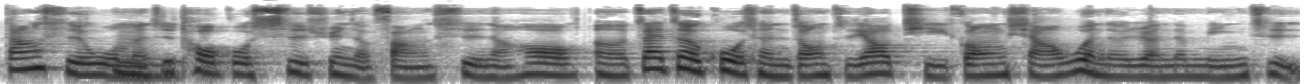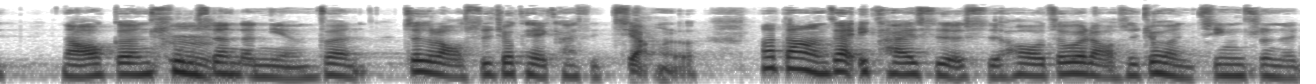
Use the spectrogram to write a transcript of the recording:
当时我们是透过视讯的方式，然后呃，在这个过程中，只要提供想要问的人的名字。然后跟出生的年份，这个老师就可以开始讲了。那当然，在一开始的时候，这位老师就很精准的，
